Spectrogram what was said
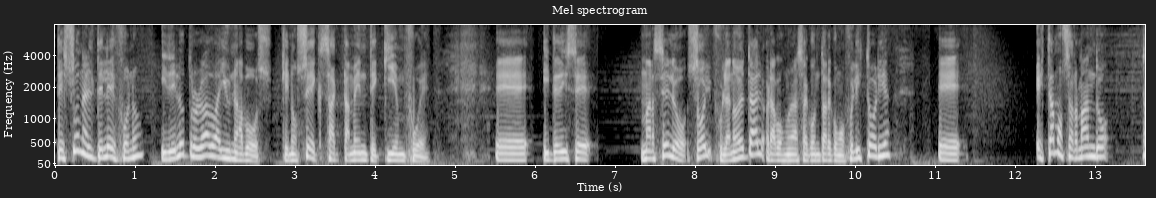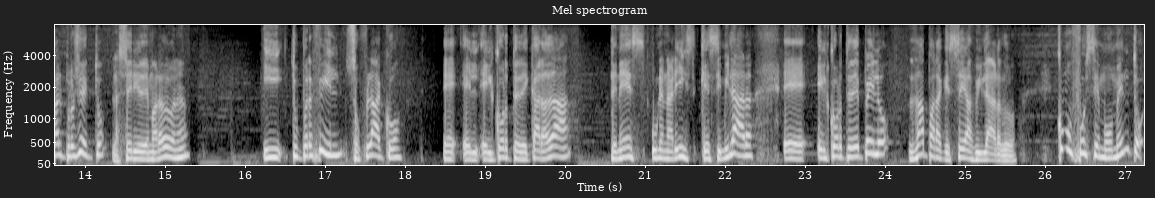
Te suena el teléfono y del otro lado hay una voz, que no sé exactamente quién fue, eh, y te dice, Marcelo, soy fulano de tal, ahora vos me vas a contar cómo fue la historia, eh, estamos armando tal proyecto, la serie de Maradona, y tu perfil, sos flaco, eh, el, corte de cara da, tenés una nariz que es similar, eh, el corte de pelo da para que seas Bilardo. ¿Cómo fue ese momento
